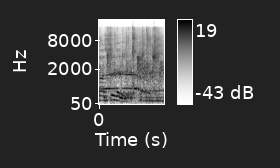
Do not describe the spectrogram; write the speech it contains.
Namaste.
